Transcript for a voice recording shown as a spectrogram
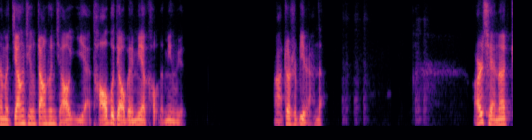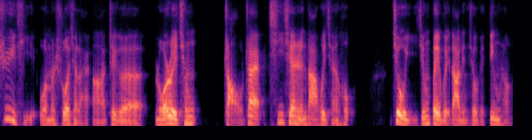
那么江青、张春桥也逃不掉被灭口的命运啊，这是必然的。而且呢，具体我们说起来啊，这个罗瑞卿早在七千人大会前后就已经被伟大领袖给盯上了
